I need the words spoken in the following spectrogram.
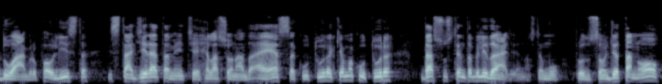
do agro paulista está diretamente relacionado a essa cultura, que é uma cultura da sustentabilidade. Nós temos produção de etanol,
